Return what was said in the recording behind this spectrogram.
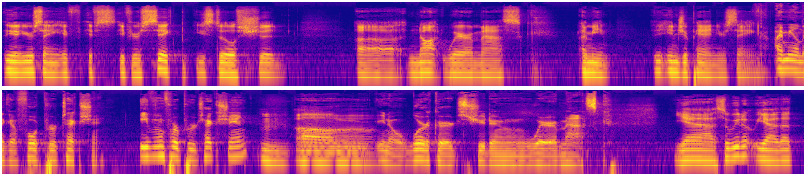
you know, you're saying if if if you're sick, you still should uh, not wear a mask. I mean, in Japan, you're saying I mean, like a for protection. Even for protection, um, you know, workers shouldn't wear a mask. Yeah, so we don't. Yeah, that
